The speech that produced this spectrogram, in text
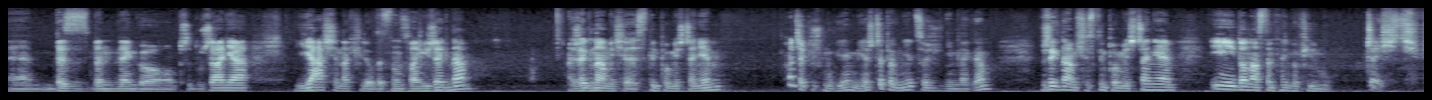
e, bez zbędnego przedłużania. Ja się na chwilę obecną z Wami żegnam. Żegnamy się z tym pomieszczeniem, choć jak już mówiłem, jeszcze pewnie coś w nim nagram. Żegnam się z tym pomieszczeniem i do następnego filmu. Cześć!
